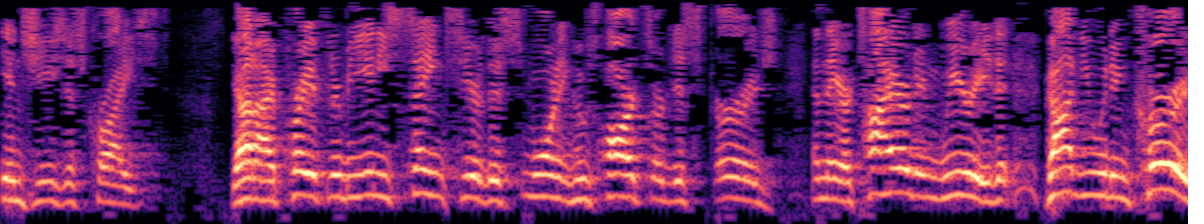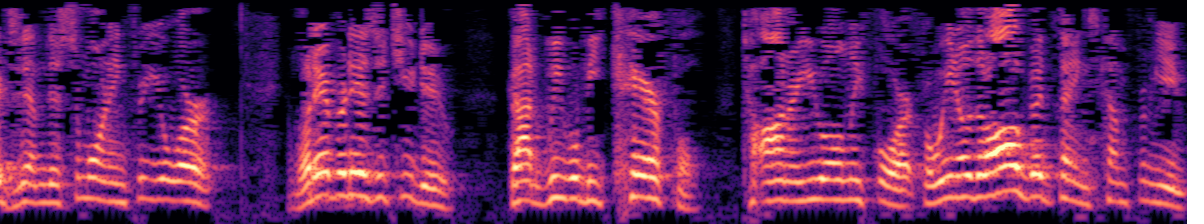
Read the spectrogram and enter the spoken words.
in Jesus Christ. God, I pray if there be any saints here this morning whose hearts are discouraged and they are tired and weary, that God, you would encourage them this morning through your word. Whatever it is that you do, God, we will be careful to honor you only for it. For we know that all good things come from you.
